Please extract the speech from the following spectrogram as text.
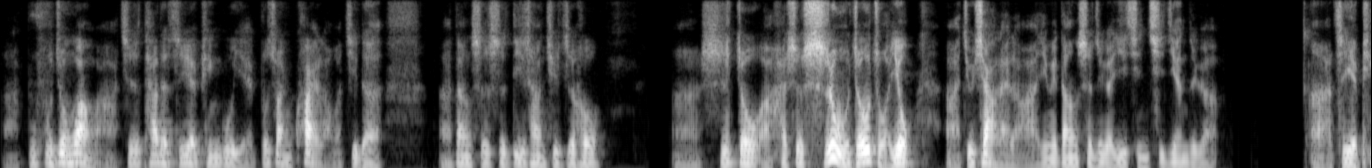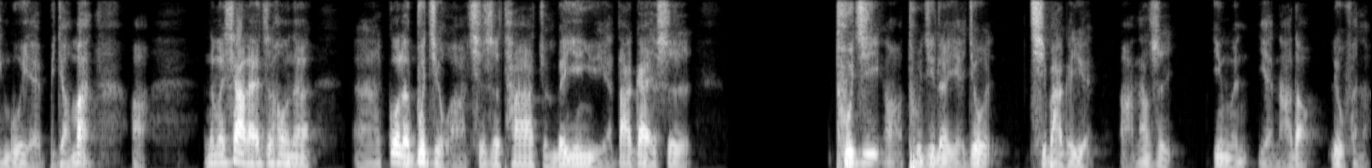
啊不负众望吧啊，其实他的职业评估也不算快了，我记得啊当时是递上去之后。啊，十周啊，还是十五周左右啊，就下来了啊。因为当时这个疫情期间，这个啊职业评估也比较慢啊。那么下来之后呢，呃，过了不久啊，其实他准备英语也大概是突击啊，突击了也就七八个月啊。当时英文也拿到六分了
